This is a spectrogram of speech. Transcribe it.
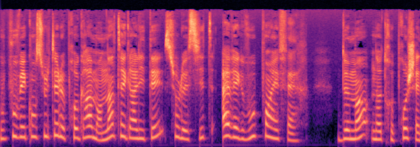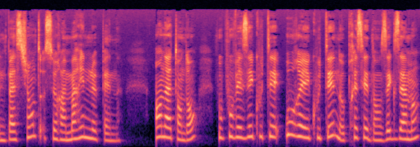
Vous pouvez consulter le programme en intégralité sur le site avecvous.fr. Demain, notre prochaine patiente sera Marine Le Pen. En attendant, vous pouvez écouter ou réécouter nos précédents examens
